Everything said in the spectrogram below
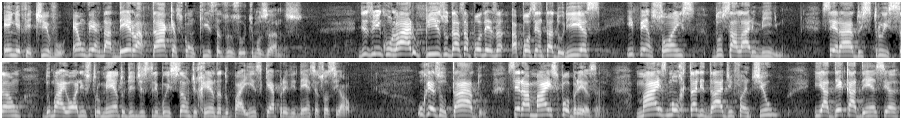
em efetivo, é um verdadeiro ataque às conquistas dos últimos anos. Desvincular o piso das aposentadorias e pensões do salário mínimo será a destruição do maior instrumento de distribuição de renda do país, que é a Previdência Social. O resultado será mais pobreza, mais mortalidade infantil e a decadência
